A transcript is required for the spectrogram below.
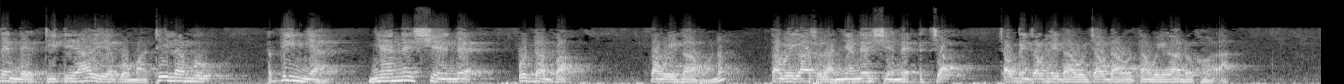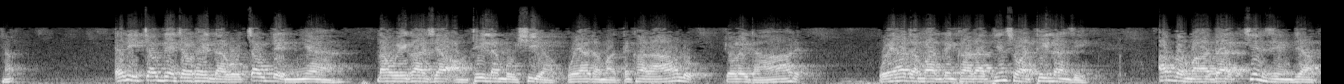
တဲ့နဲ့ဒီတရားတွေရဲ့ပုံမှာထိတ်လန့်မှုအသိဉာဏ်ဉာဏ်နဲ့ရှင်တဲ့ဥဒ္ဒပတံဝေကပေါ့နော်တံဝေကဆိုတာဉာဏ်နဲ့ရှင်တဲ့အကြောက်ကြောက်တဲ့ကြောက်ထိုက်တာကိုကြောက်တာကိုတံဝေကလို့ခေါ်တာနော် အဲ့ဒီကြောက်တဲ့ကြောက်ထိုက်တာကိုကြောက်တဲ့ဉာဏ်တံဝေကရအောင်ထိတ်လန့်မှုရှိအောင်ဝေယဓမ္မသင်္ခါရလို့ပြောလိုက်တာတဲ့ဝေယဓမ္မသင်္ခါရပြင်းစွာထိတ်လန့်စေအပ္ပမာဒကျင့်စဉ်ပြဘ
